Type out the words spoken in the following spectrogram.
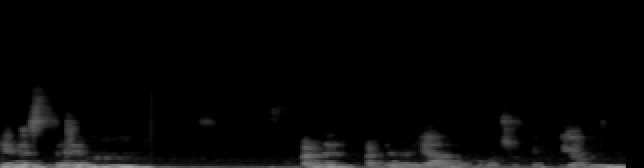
En este mm, partenariado o asociación en,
